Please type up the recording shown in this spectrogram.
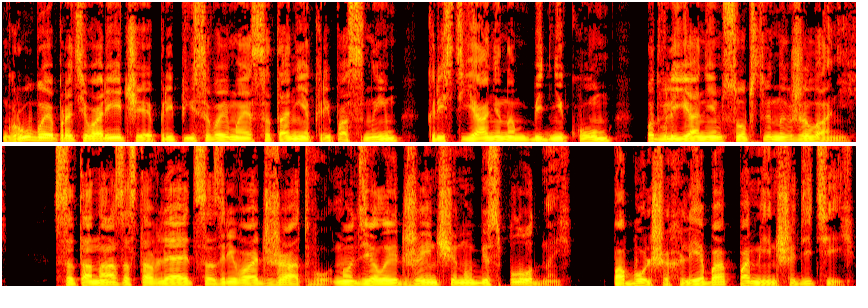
Грубое противоречие, приписываемое сатане крепостным, крестьянинам, бедняком, под влиянием собственных желаний. Сатана заставляет созревать жатву, но делает женщину бесплодной. Побольше хлеба, поменьше детей.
